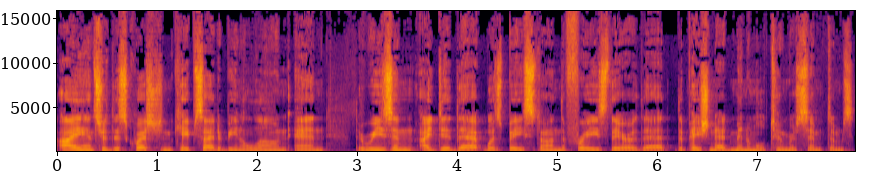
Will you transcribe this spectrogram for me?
I answered this question, capecitabine alone, and the reason I did that was based on the phrase there that the patient had minimal tumor symptoms.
